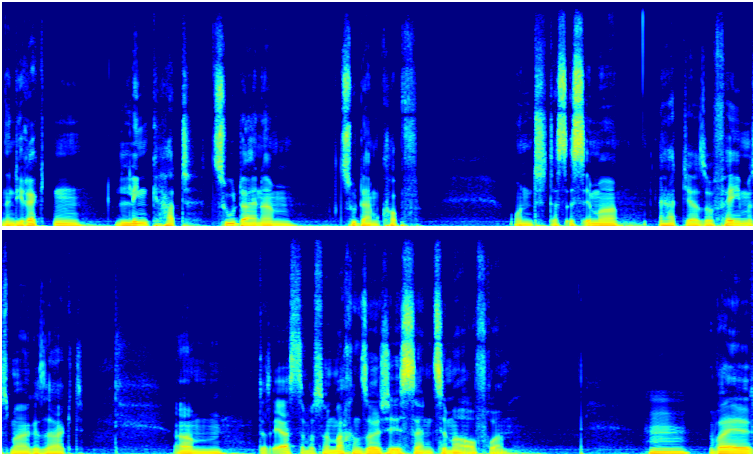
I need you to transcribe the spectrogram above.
einen direkten Link hat zu deinem, zu deinem Kopf. Und das ist immer, er hat ja so famous mal gesagt, ähm, das Erste, was man machen sollte, ist sein Zimmer aufräumen. Hm. Weil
